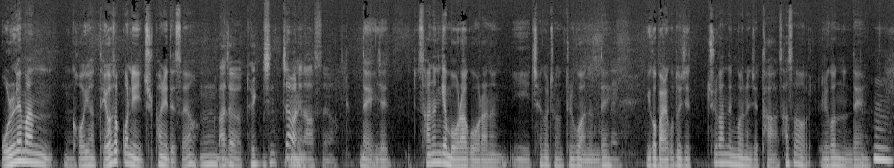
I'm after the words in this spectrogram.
올해만 음. 거의 한 대여섯 권이 출판이 됐어요. 음 맞아요. 되게 진짜 많이 음. 나왔어요. 네, 이제 사는 게 뭐라고라는 이 책을 저는 들고 왔는데 네. 이거 말고도 이제 출간된 거는 이제 다 사서 읽었는데 음. 음.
